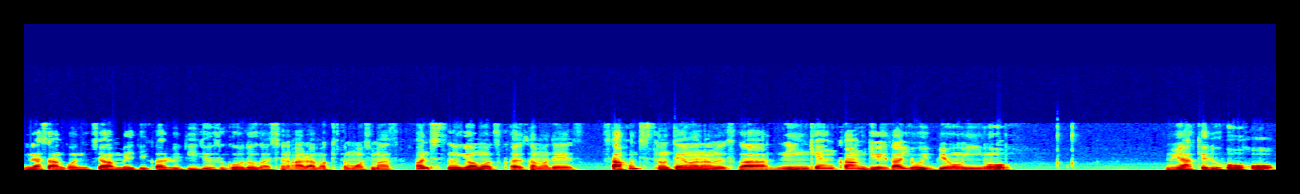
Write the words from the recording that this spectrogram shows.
皆さん、こんにちは。メディカルリデュース合同会社の荒牧と申します。本日の業務お疲れ様です。さあ、本日のテーマなのですが、人間関係が良い病院を見分ける方法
